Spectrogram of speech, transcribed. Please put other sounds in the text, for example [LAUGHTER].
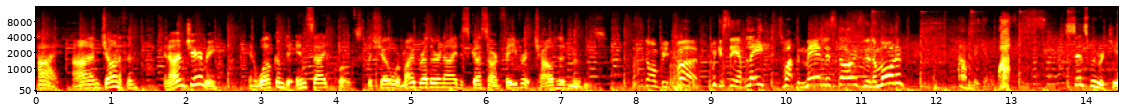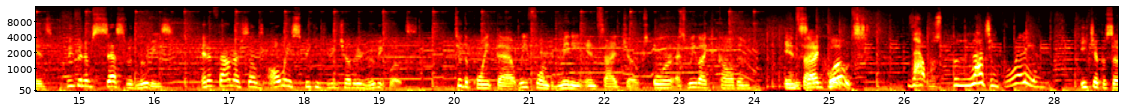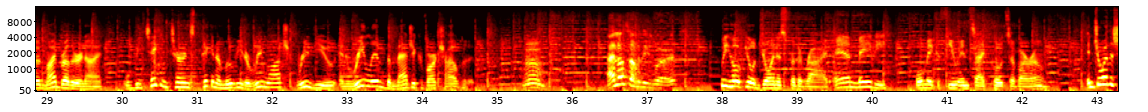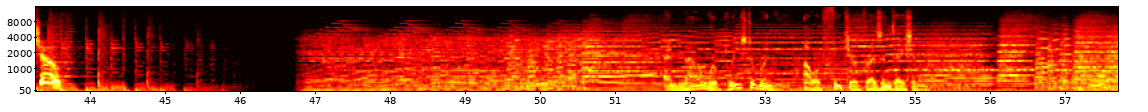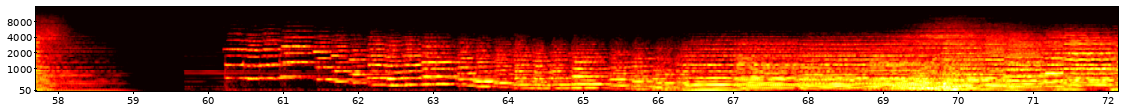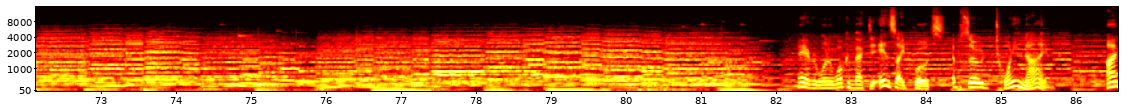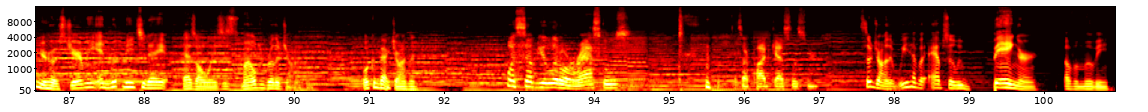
Hi, I'm Jonathan, And I'm Jeremy. and welcome to Inside Quotes, the show where my brother and I discuss our favorite childhood movies. It's gonna be fun. We can stay up late, swapping manly stories, and in the morning, I'm making waffles. Since we were kids, we've been obsessed with movies and have found ourselves always speaking to each other in movie quotes. To the point that we formed mini inside jokes, or as we like to call them, Inside quotes. That was bloody brilliant. Each episode, my brother and I will be taking turns picking a movie to rewatch, review, and relive the magic of our childhood. Hmm. I know some of these words. We hope you'll join us for the ride, and maybe we'll make a few inside quotes of our own. Enjoy the show! And now we're pleased to bring you our feature presentation. Welcome back to Inside Quotes, episode 29. I'm your host, Jeremy, and with me today, as always, is my older brother, Jonathan. Welcome back, Jonathan. What's up, you little rascals? [LAUGHS] That's our podcast listeners. So, Jonathan, we have an absolute banger of a movie.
